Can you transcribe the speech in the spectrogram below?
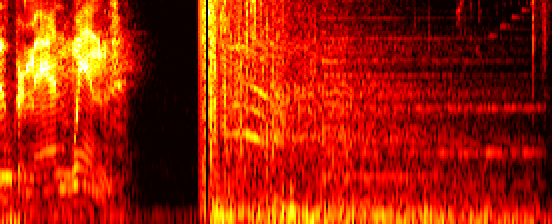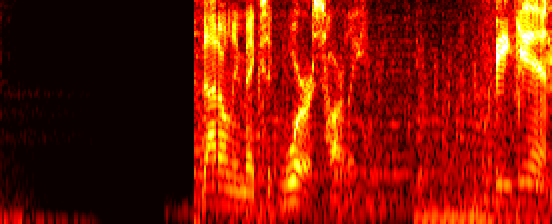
Superman wins. That only makes it worse, Harley. Begin.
